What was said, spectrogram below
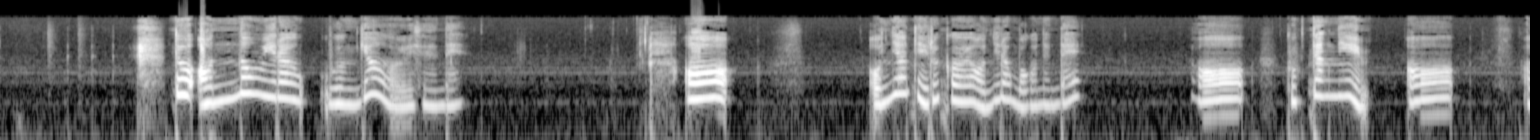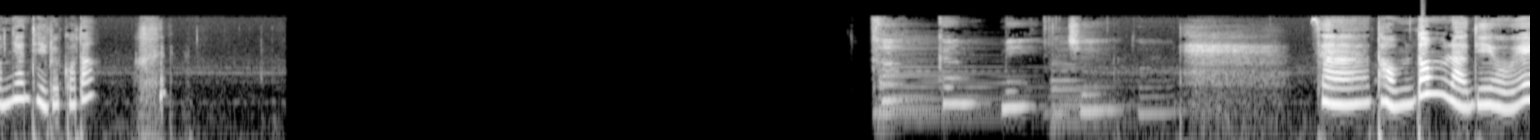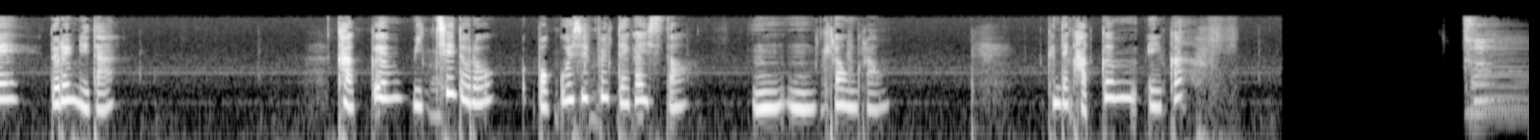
또, 언놈이랑 운겨? 이러시는데, 어, 언니한테 이럴 거예요. 언니랑 먹었는데, 어, 국장님, 어, 언니한테 이럴 거다? 자, 덤덤 라디오의 노래입니다. 가끔 미치도록 먹고 싶을 때가 있어. 음, 음, 그럼, 그럼. 근데 가끔일까?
